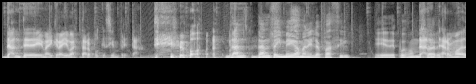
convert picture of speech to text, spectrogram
Dante de My Cry va a estar porque siempre está. Dan- Dante y Mega Man es la fácil. Eh, después vamos a ver. arma-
